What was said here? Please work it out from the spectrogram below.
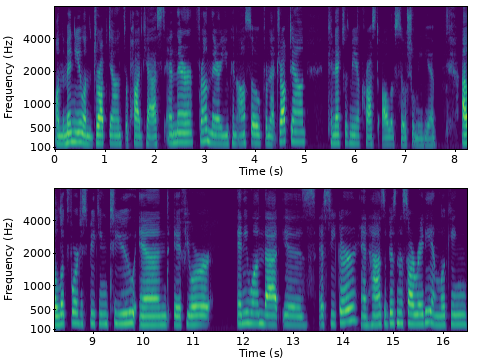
on the menu on the drop down for podcast. And there, from there, you can also, from that drop down, connect with me across all of social media. I look forward to speaking to you. And if you're anyone that is a seeker and has a business already and looking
